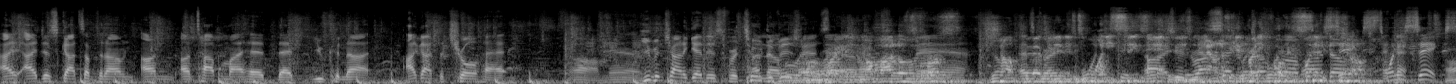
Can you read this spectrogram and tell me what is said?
I, I just got something on, on, on top of my head that you could not. I got the troll hat. Oh man. You've been trying to get this for two I know who divisions. has All right, Armondo's Man. first jump That's measured great. in 26 All right, inches. choose right let's get second ready for for Armondo. jump. 26. All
